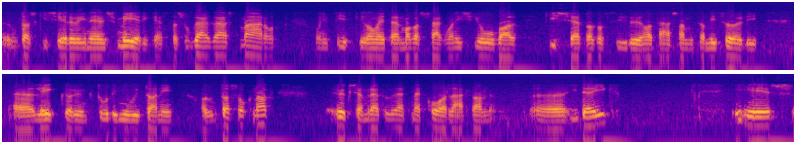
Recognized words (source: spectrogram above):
és utaskísérőinél is mérik ezt a sugárzást. Már ott mondjuk 10 km magasságban is jóval kisebb az a szűrőhatás, amit a mi földi légkörünk tud nyújtani az utasoknak. Ők sem repülhetnek korlátlan ideig, és,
